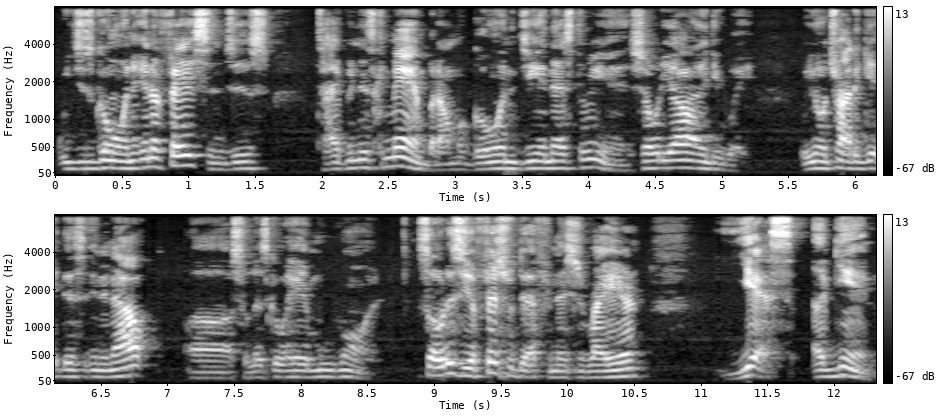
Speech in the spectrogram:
We just go in the interface and just type in this command. But I'm going to go into GNS3 and show y'all anyway. We're going to try to get this in and out. Uh, so let's go ahead and move on. So this is the official definition right here. Yes, again,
